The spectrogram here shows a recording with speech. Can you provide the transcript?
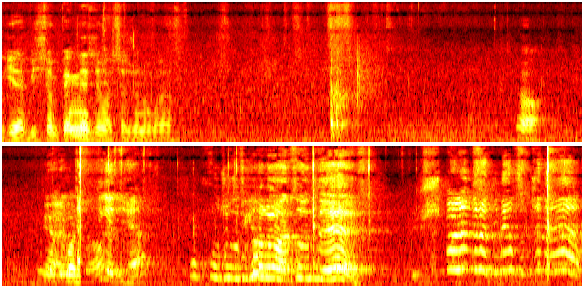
이게 미션 백내지 맞춰주는 거야. 야, 이거 어떻게 했냐? 어, 어제 어떻게 하려고 안 썼는데? 씨발년들아, 니네가 썼잖아!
